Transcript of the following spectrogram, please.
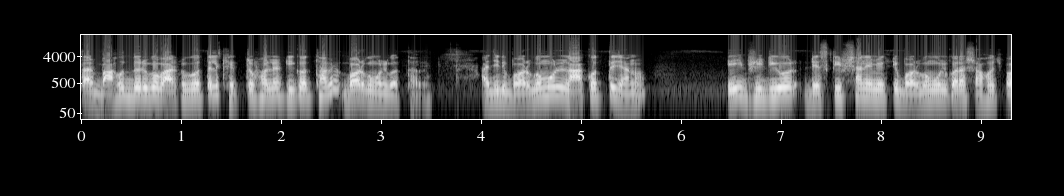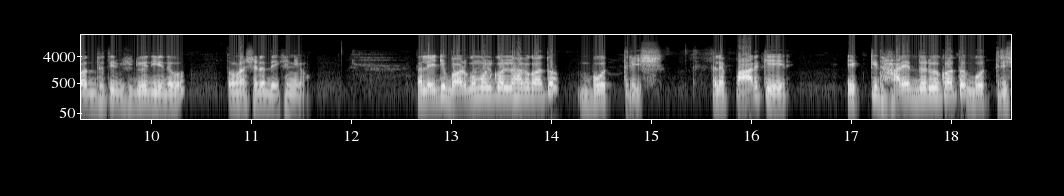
তার বাহুর দৈর্ঘ্য বার করতে হলে ক্ষেত্রফলের কী করতে হবে? বর্গমূল করতে হবে। আর যদি বর্গমূল না করতে জানো, এই ভিডিওর ডেসক্রিপশানে আমি একটি বর্গমূল করা সহজ পদ্ধতির ভিডিও দিয়ে দেবো, তোমরা সেটা দেখে নিও। তাহলে এটি বর্গমূল করলে হবে কত? বত্রিশ। তাহলে পার্কের একটি ধারের দৈর্ঘ্য কত? বত্রিশ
